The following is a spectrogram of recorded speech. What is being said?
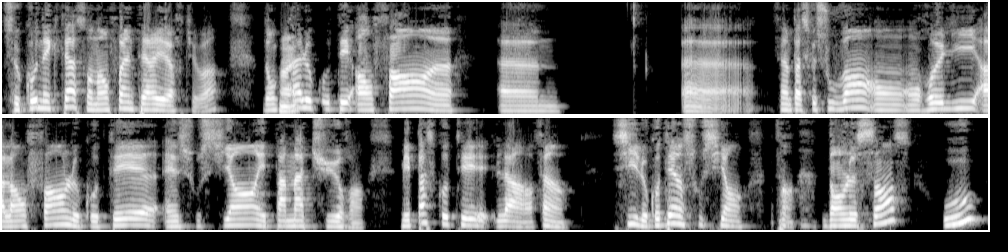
se connecter à son enfant intérieur, tu vois. Donc pas le côté enfant. Enfin, parce que souvent on, on relie à l'enfant le côté insouciant et pas mature, mais pas ce côté-là. Enfin, si le côté insouciant, dans le sens où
